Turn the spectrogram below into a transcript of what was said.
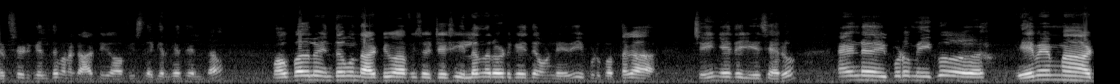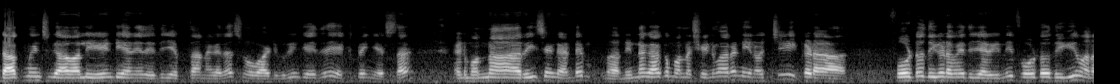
లెఫ్ట్ సైడ్కి వెళ్తే మనకు ఆర్టీఓ ఆఫీస్ దగ్గరికి అయితే వెళ్తాం. మహబాద్లో ఇంతకుముందు ఆర్టీఓ ఆఫీస్ వచ్చేసి ఇల్లంద రోడ్డుకి అయితే ఉండేది. ఇప్పుడు కొత్తగా చేంజ్ అయితే చేశారు. అండ్ ఇప్పుడు మీకు ఏమేం డాక్యుమెంట్స్ కావాలి ఏంటి అనేది అయితే చెప్తాను కదా. సో వాటి గురించి అయితే ఎక్స్ప్లెయిన్ చేస్తా. అండ్ మొన్న రీసెంట్ అంటే నిన్న కాక మొన్న శనివారం నేను వచ్చి ఇక్కడ ఫోటో దిగడం అయితే జరిగింది. ఫోటో దిగి మన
